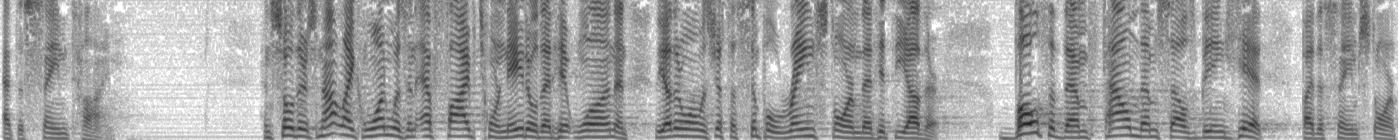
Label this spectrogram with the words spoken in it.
at the same time. And so there's not like one was an F5 tornado that hit one and the other one was just a simple rainstorm that hit the other. Both of them found themselves being hit by the same storm.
